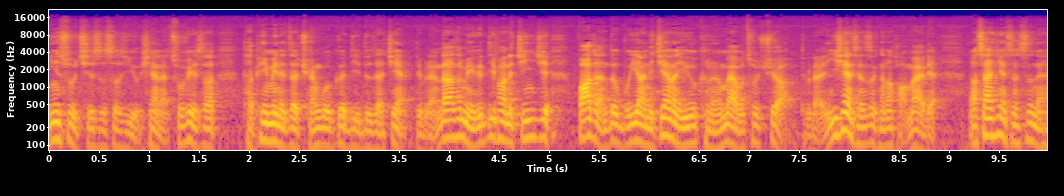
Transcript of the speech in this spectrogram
因素其实是有限的，除非说它拼命的在全国各地都在建，对不对？但是每个地方的经济发展都不一样，你建了也有可能卖不出去啊，对不对？一线城市可能好卖点，那三线城市呢，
